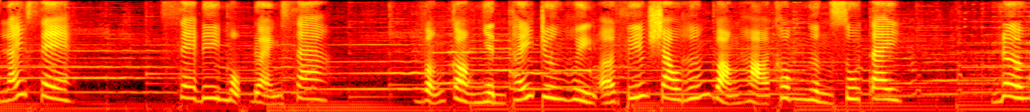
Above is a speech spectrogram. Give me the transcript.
Lái xe. Xe đi một đoạn xa. Vẫn còn nhìn thấy Trương Huyền ở phía sau hướng bọn họ không ngừng xua tay. Nương.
